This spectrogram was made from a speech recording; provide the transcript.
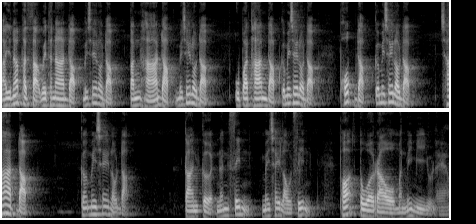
อายนะผัสสะเวทนาดับ ไม่ใช่เราดับ ตัณหาดับ ไม่ใช่เราดับ อุปทานดับก็ไม่ใช่เราดับภพดับก็ไม่ใช่เราดับ ชาติดับ ก็ไม่ใช่เราดับ การเกิดนั้นสิ้นไม่ใช่เราสิ้น เพราะตัวเรามันไม่มีอยู่แล้ว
